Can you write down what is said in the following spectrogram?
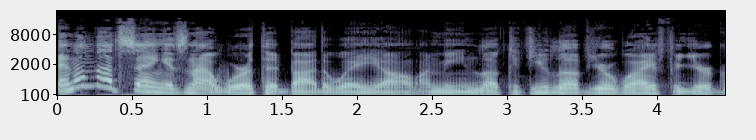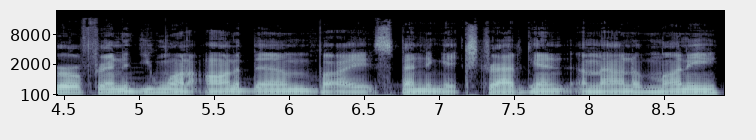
And I'm not saying it's not worth it, by the way, y'all. I mean, look, if you love your wife or your girlfriend and you want to honor them by spending extravagant amount of money,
